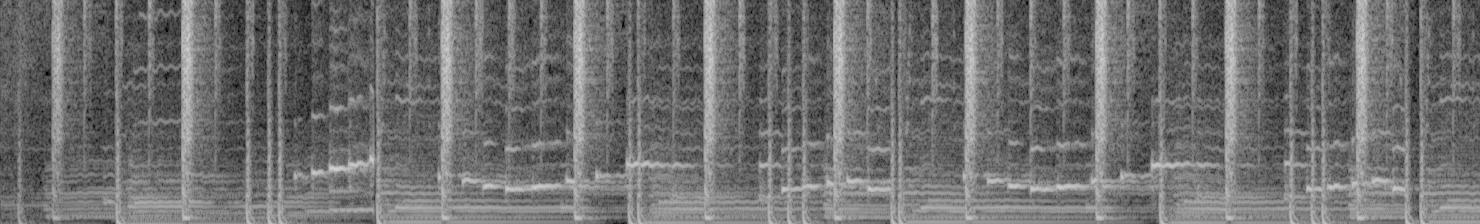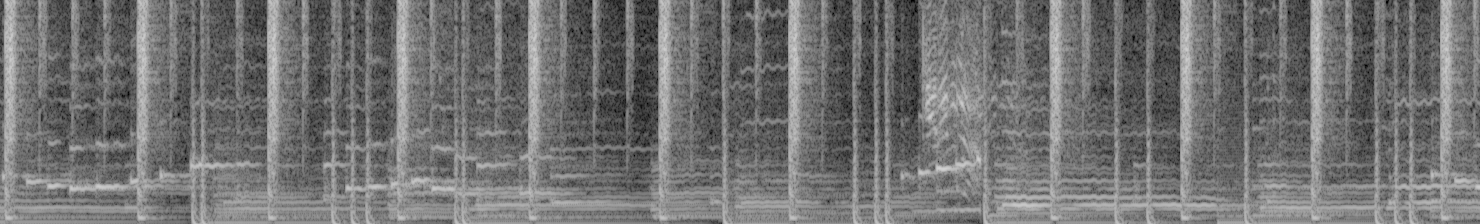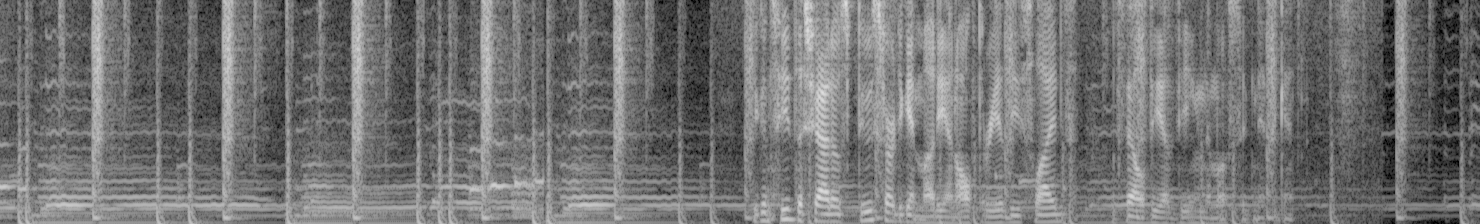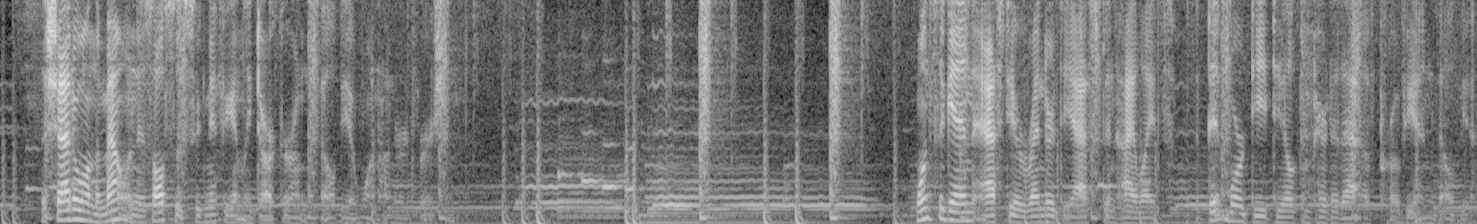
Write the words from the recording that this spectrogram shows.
You can see the shadows do start to get muddy on all three of these slides, with Velvia being the most significant. The shadow on the mountain is also significantly darker on the Velvia 100 version. Once again, Astia rendered the Aspen highlights with a bit more detail compared to that of Provia and Velvia.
